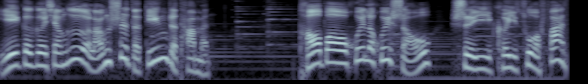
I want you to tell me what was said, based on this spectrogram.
一个个像饿狼似的盯着他们。陶豹挥了挥手，示意可以做饭。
